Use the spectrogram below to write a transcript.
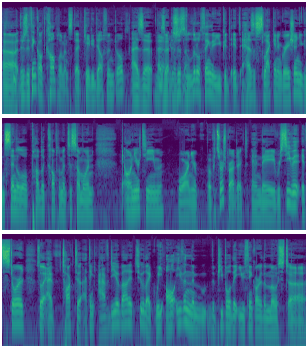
Uh, there's a thing called compliments that Katie Delphin built as a yeah, as a it's just that. a little thing that you could. It has a Slack integration. You can send a little public compliment to someone on your team or on your open source project and they receive it it's stored so like, i've talked to i think avdi about it too like we all even the the people that you think are the most uh,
